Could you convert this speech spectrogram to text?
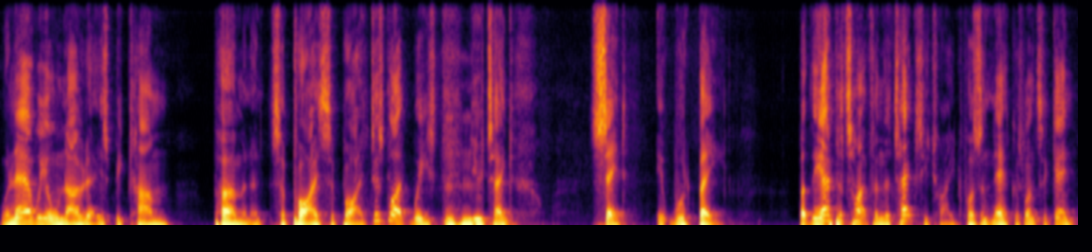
Well, now we all know that it's become permanent. Surprise, surprise. Just like we UTAG said it would be. But the appetite from the taxi trade wasn't there because once again,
